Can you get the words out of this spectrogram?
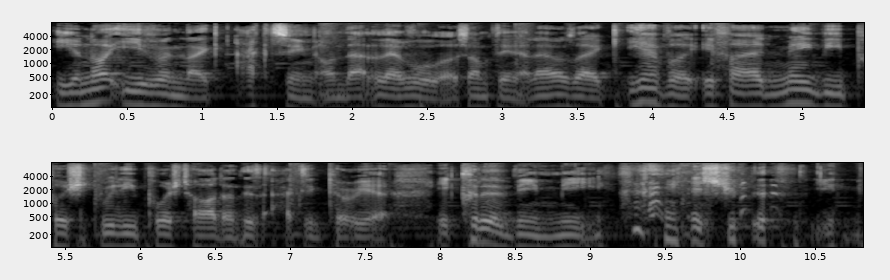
you're not even like acting on that level or something. And I was like, yeah, but if I had maybe pushed, really pushed hard on this acting career, it could have been me. it should have been.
